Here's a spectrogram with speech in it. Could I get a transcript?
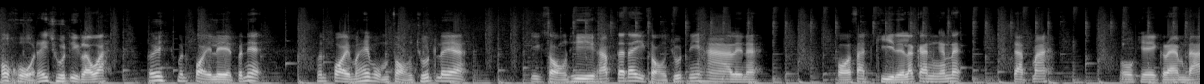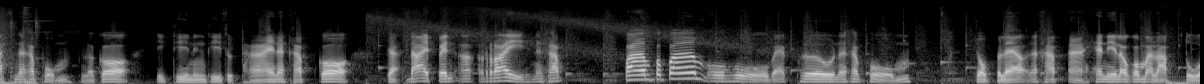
โอ้โห ได้ชุดอีกแล้ววะเฮ้ยมันปล่อยเลทปะเนี่ย มันปล่อยมาให้ผม 2 ชุดเลยอะอีก 2 ทีครับแต่ได้อีก 2 ชุดนี่ฮาเลยนะ ขอสัตว์ขี่เลยละกันงั้นนะจัดมาโอเคแกรมดัสนะครับผมแล้วก็อีกทีหนึ่งทีสุดท้ายนะครับ ก็จะได้เป็นอะไรนะครับปามปะปามโอ้โหแบ็คเพลนะครับผมจบไปแล้วนะครับอะแค่นี้เราก็มารับตัว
